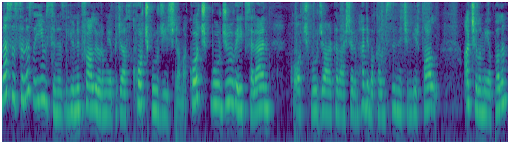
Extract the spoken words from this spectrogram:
Nasılsınız? İyi misiniz? Günlük fal yorumu yapacağız. Koç burcu için ama. Koç burcu ve yükselen Koç burcu arkadaşlarım. Hadi bakalım sizin için bir fal açılımı yapalım.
